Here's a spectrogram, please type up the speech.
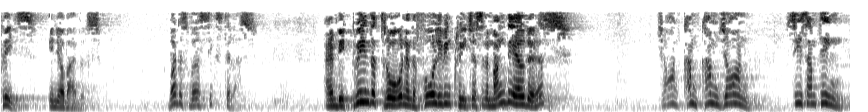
Please, in your Bibles. What does verse 6 tell us? And between the throne and the four living creatures and among the elders, John, come, come, John, see something.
